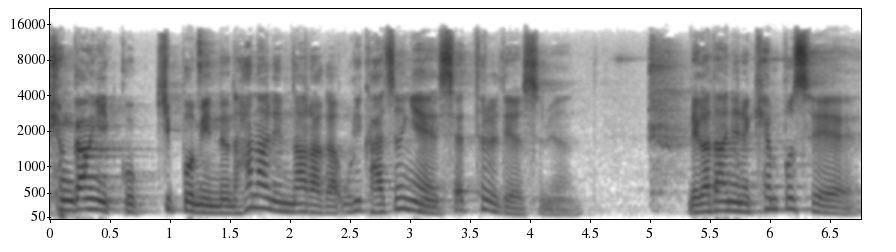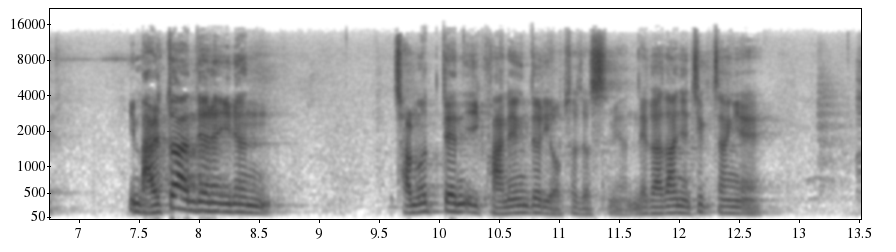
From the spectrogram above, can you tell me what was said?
평강 있고 기쁨 있는 하나님 나라가 우리 가정에 세틀되었으면 내가 다니는 캠퍼스에 이 말도 안 되는 이런 잘못된 이 관행들이 없어졌으면 내가 다니는 직장에 아,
